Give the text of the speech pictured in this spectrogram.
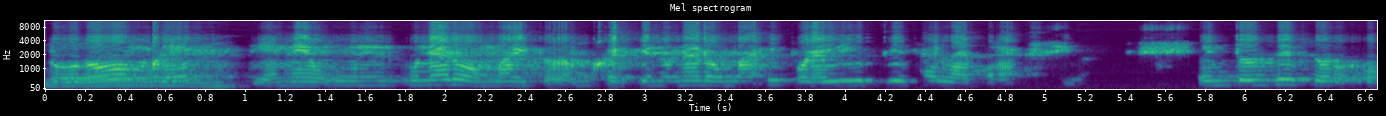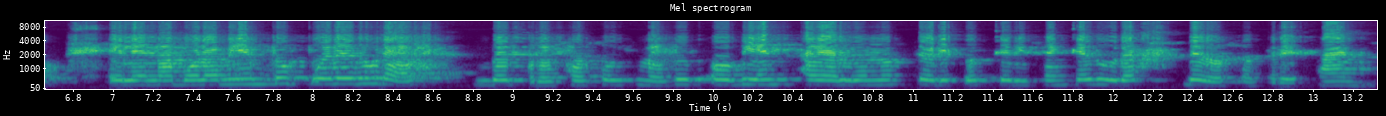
Todo hombre tiene un, un aroma y toda mujer tiene un aroma y por ahí empieza la atracción. Entonces, ojo, el enamoramiento puede durar de tres a seis meses o bien hay algunos teóricos que dicen que dura de dos a tres años.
